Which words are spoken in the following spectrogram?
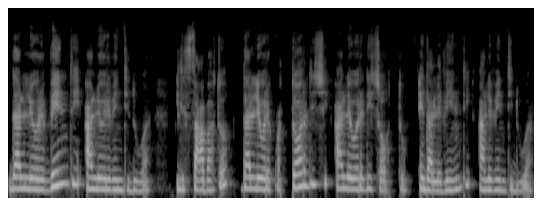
dalle ore 20 alle ore 22, il sabato dalle ore 14 alle ore 18 e dalle 20 alle 22.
